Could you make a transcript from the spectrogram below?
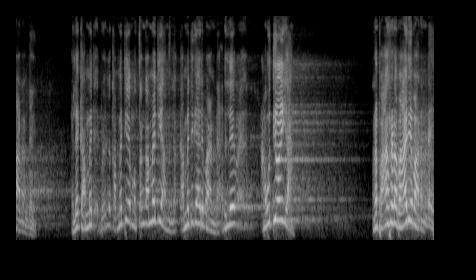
പാടണ്ടേ? അല്ലെ കമ്മിറ്റി കമ്മിറ്റി മൊത്തം കമ്മിറ്റി ആണെന്നില്ല കമ്മിറ്റിക്കാർ പാടണ്ടേ? അതിലെ ഔദ്യോഗിക. അങ്ങനെ ഭാര്യ പാടണ്ടേ?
